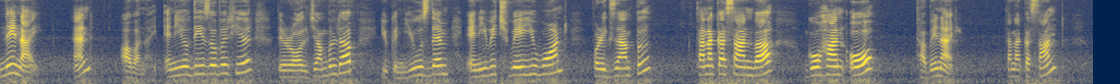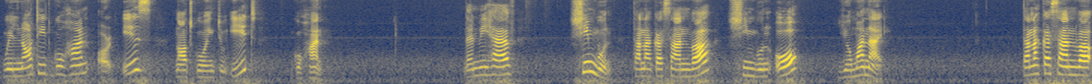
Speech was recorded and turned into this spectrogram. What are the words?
nenai and awanai. Any of these over here, they are all jumbled up. You can use them any which way you want. For example, Tanaka-san wa gohan o tabenai. Tanaka-san will not eat gohan or is not going to eat gohan. Then we have shimbun. Tanaka-san wa shimbun o yomanai. Tanaka-san wa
